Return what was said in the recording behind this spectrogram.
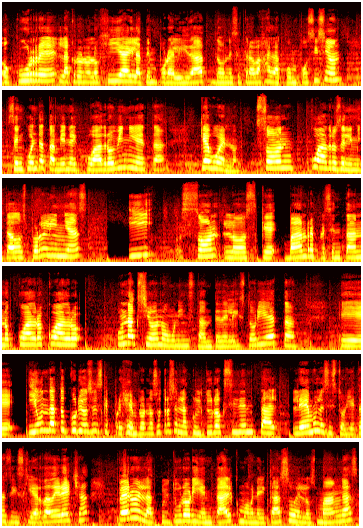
ocurre la cronología y la temporalidad, donde se trabaja la composición. Se encuentra también el cuadro viñeta, que bueno, son cuadros delimitados por líneas y son los que van representando cuadro a cuadro una acción o un instante de la historieta. Eh, y un dato curioso es que, por ejemplo, nosotros en la cultura occidental leemos las historietas de izquierda a derecha, pero en la cultura oriental, como en el caso de los mangas,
